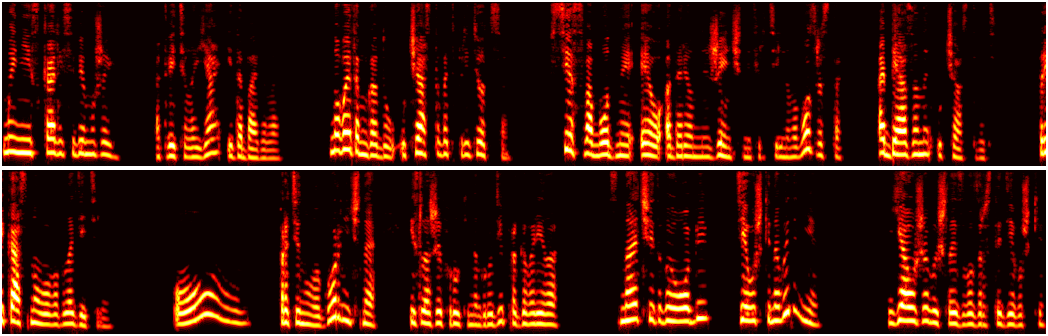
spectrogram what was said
Мы не искали себе мужей, ответила я и добавила. Но в этом году участвовать придется. Все свободные Эо одаренные женщины фертильного возраста обязаны участвовать. Приказ нового владетеля. О, -о, протянула горничная и, сложив руки на груди, проговорила. Значит, вы обе девушки на выданье? Я уже вышла из возраста девушки,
